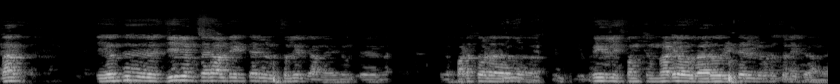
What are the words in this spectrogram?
மேம் இது வந்து ஜிவிஎம் சார் ஆல்ரெடி இன்டர்வியூல சொல்லியிருக்காங்க எங்களுக்கு இந்த படத்தோட ப்ரீ ரிலீஸ் ஃபங்க்ஷன் முன்னாடி அவர் வேற ஒரு இன்டர்வியூல கூட சொல்லியிருக்காங்க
